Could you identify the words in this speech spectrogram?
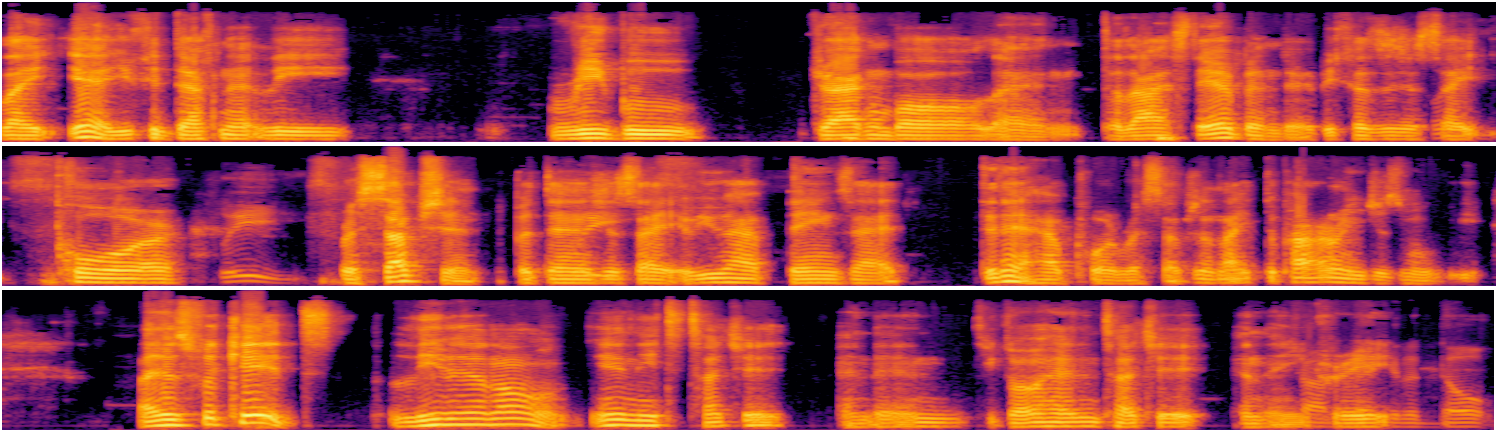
like, yeah, you could definitely reboot Dragon Ball and The Last Airbender because it's just Please. like poor Please. reception. But then Please. it's just like if you have things that didn't have poor reception, like the Power Rangers movie, like it's for kids. Leave it alone. You didn't need to touch it and then you go ahead and touch it, and then you create an adult.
